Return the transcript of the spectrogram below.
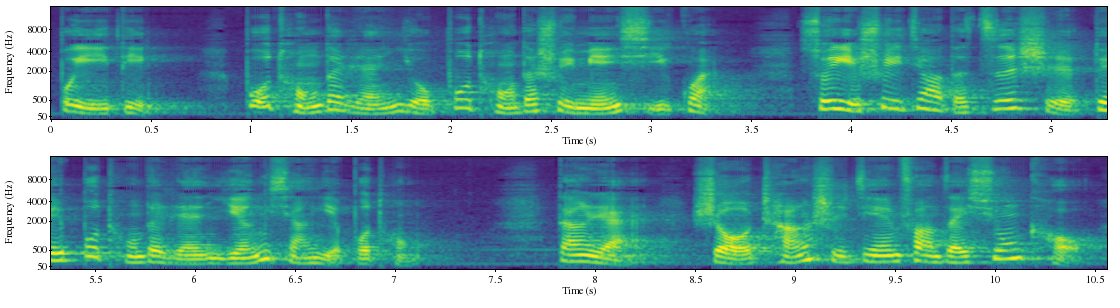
不一定，不同的人有不同的睡眠习惯，所以睡觉的姿势对不同的人影响也不同。当然，手长时间放在胸口，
